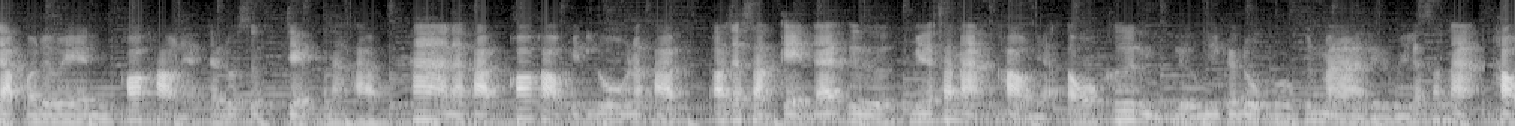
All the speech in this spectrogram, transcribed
จับบริเวณข้อเข่าเนี่ยจะรู้สึกเจ็บนะครับ5นะครับข้อเข่าผิดรูปนะครับเราจะสังเกตได้คือมีลักษณะเข่าเนี่ยโตขึ้น หรือมีกระดูกนูนขึ้นมา หรือมีลักษณะเข่า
